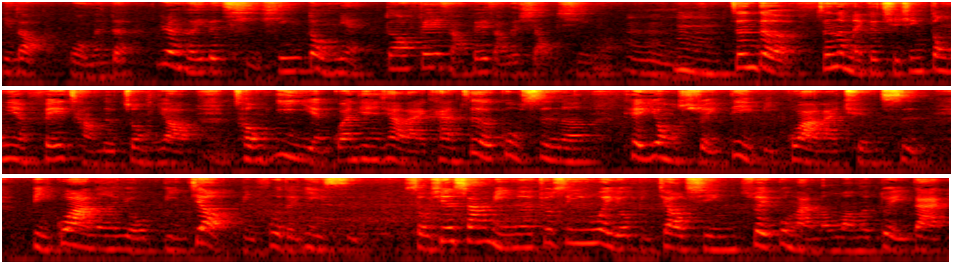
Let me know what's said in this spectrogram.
惕到，我们的任何一个起心动念都要非常非常的小心哦。嗯嗯，真的真的每个起心动念非常的重要。从一眼观天下来看，这个故事呢，可以用水地比卦来诠释。比卦呢，有比较比附的意思。首先，沙弥呢，就是因为有比较心，所以不满龙王的对待，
